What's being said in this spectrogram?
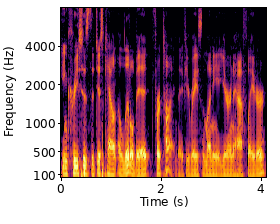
increases the discount a little bit for time. That if you raise the money a year and a half later,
